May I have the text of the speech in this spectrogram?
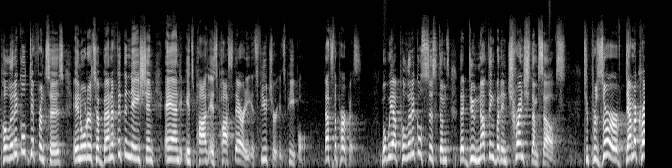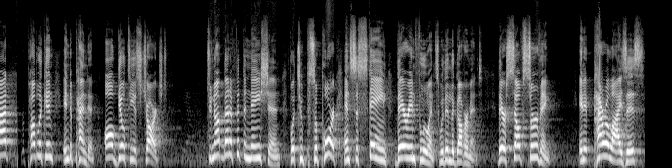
political differences in order to benefit the nation and its, its posterity, its future, its people. That's the purpose. But we have political systems that do nothing but entrench themselves to preserve Democrat, Republican, Independent, all guilty as charged. To not benefit the nation, but to support and sustain their influence within the government. They're self serving, and it paralyzes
